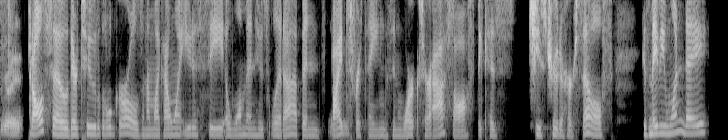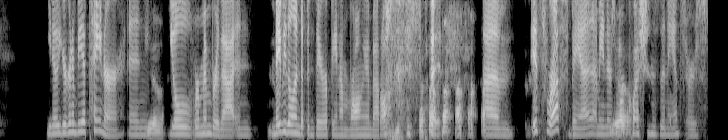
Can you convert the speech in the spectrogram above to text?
right. but also they're two little girls and i'm like i want you to see a woman who's lit up and mm-hmm. fights for things and works her ass off because she's true to herself because maybe one day you know you're going to be a painter and yeah. you'll remember that and maybe they'll end up in therapy and I'm wrong about all this, but um, it's rough, man. I mean, there's yeah. more questions than answers.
